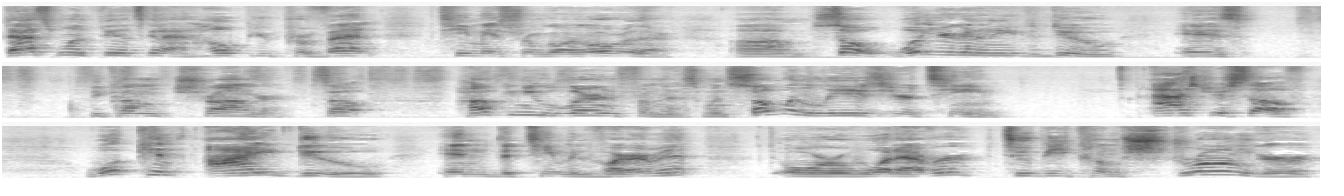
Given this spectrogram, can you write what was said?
That's one thing that's gonna help you prevent teammates from going over there. Um, so what you're gonna need to do is become stronger. So how can you learn from this? When someone leaves your team, ask yourself, what can I do in the team environment or whatever to become stronger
